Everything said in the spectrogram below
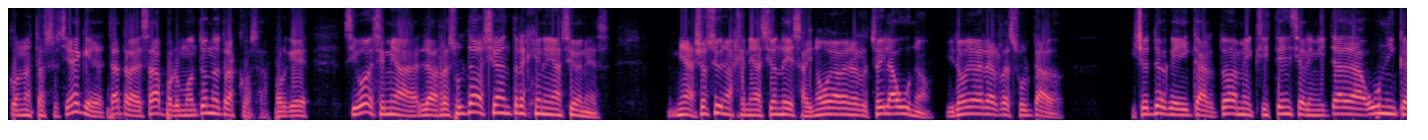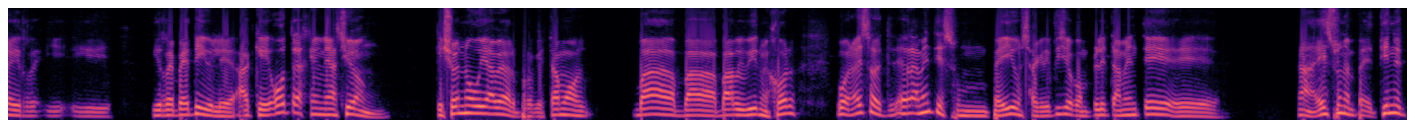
con nuestra sociedad que está atravesada por un montón de otras cosas? Porque si vos decís, mira, los resultados llevan tres generaciones mira, yo soy una generación de esa y no voy a ver, el, soy la uno y no voy a ver el resultado. Y yo tengo que dedicar toda mi existencia limitada, única y, irrepetible a que otra generación que yo no voy a ver porque estamos va, va, a vivir mejor. Bueno, eso realmente es un pedido, un sacrificio completamente. Eh, nada, es una, tiene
